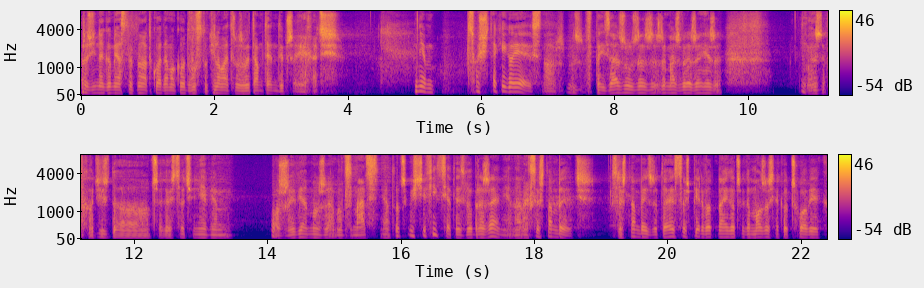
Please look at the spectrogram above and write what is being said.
rodzinnego miasta, to nadkładam około 200 kilometrów, żeby tamtędy przejechać. Nie wiem, coś takiego jest no, w pejzażu, że, że, że masz wrażenie, że że wchodzisz do czegoś, co cię, nie wiem, ożywia może albo wzmacnia, to oczywiście fikcja, to jest wyobrażenie, no ale chcesz tam być. Chcesz tam być, że to jest coś pierwotnego, czego możesz jako człowiek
